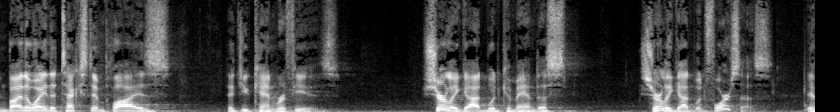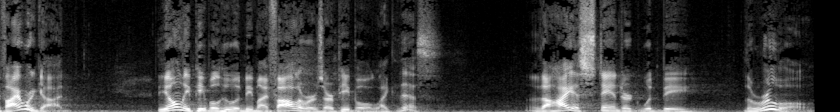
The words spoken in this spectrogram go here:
And by the way, the text implies that you can refuse. Surely God would command us. Surely God would force us if I were God, the only people who would be my followers are people like this. The highest standard would be the rule.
